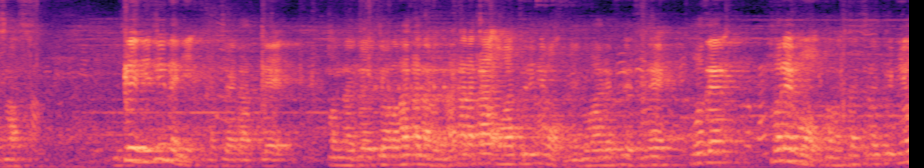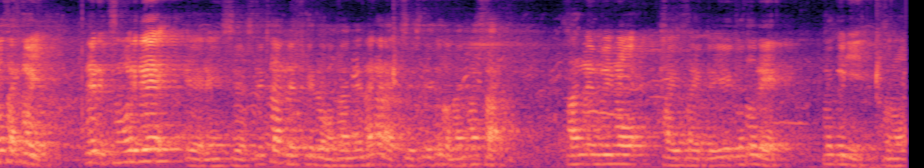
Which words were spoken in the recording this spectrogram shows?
申します。2020年に立ち上がってこんな状況の中なのでなかなかお祭りにも恵まれずですね当然去年もこの2つの国をさこい出るつもりで、え、練習をしてきたんですけども残念ながら中止ということになりました。3年ぶりの開催ということで特にこの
